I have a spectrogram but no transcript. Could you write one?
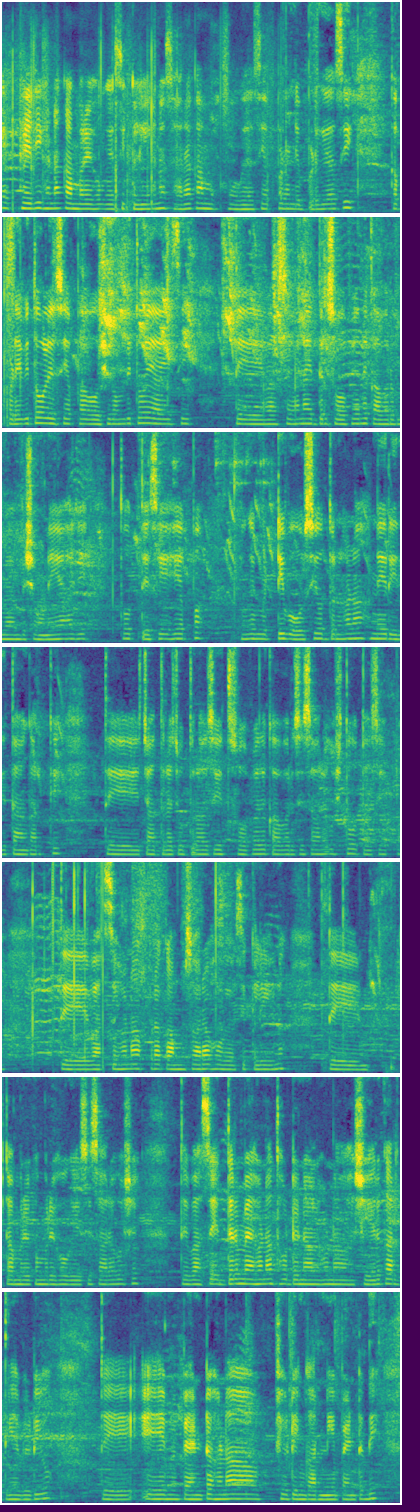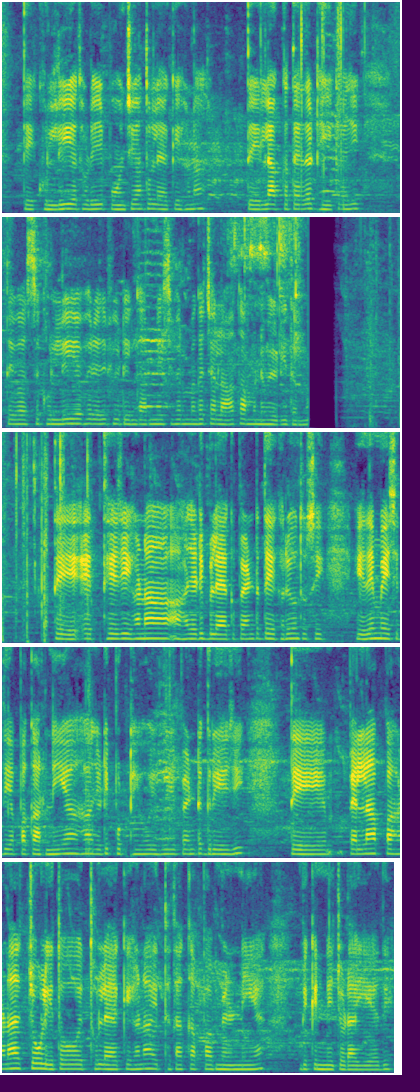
ਇੱਥੇ ਜੀ ਹੈ ਨਾ ਕਮਰੇ ਹੋ ਗਏ ਸੀ ਕਲੀਨ ਸਾਰਾ ਕੰਮ ਹੋ ਗਿਆ ਸੀ, ਆਪਣਾ ਨਿਬੜ ਗਿਆ ਸੀ, ਕੱਪੜੇ ਵੀ ਧੋ ਲਏ ਸੀ, ਆਪਾਂ ਵਾਸ਼ਰੂਮ ਵੀ ਧੋਏ ਆਏ ਸੀ, ਤੇ ਬਸ ਹੈ ਨਾ ਇੱਧਰ ਸੋਫਿਆਂ ਦੇ ਕਵਰ ਮੈਂ ਵਿਛਾਉਣੇ ਆ ਹਜੇ, ਧੋਤੇ ਸੀ ਇਹ ਆਪਾਂ, ਕਿਉਂਕਿ ਮਿੱਟੀ ਬਹੁਤ ਸੀ ਉਦੋਂ ਨਾ ਹਨੇਰੀ ਦੀ ਤਾਂ ਕਰਕੇ, ਤੇ ਚਾਦਰਾਂ ਚੁਦਰਾਂ ਸੀ, ਸੋਫੇ ਦੇ ਕਵਰ ਸੀ, ਸਾਰਾ ਕੁਝ ਧੋਤਾ ਸੀ ਆਪਾਂ, ਤੇ ਬਸ ਹਨਾ ਆਪਣਾ ਕੰਮ ਸਾਰਾ ਹੋ ਗਿਆ ਸੀ ਕਲੀਨ ਤੇ ਕਮਰੇ ਕਮਰੇ ਹੋ ਗਏ ਸੀ ਸਾਰਾ ਕੁਝ ਅਤੇ ਬਸ ਇੱਧਰ ਮੈਂ ਹੈ ਨਾ ਤੁਹਾਡੇ ਨਾਲ ਹੁਣ ਸ਼ੇਅਰ ਕਰਦੀ ਹਾਂ ਵੀਡੀਓ ਅਤੇ ਇਹ ਮੈਂ ਪੈਂਟ ਹੈ ਨਾ ਫਿਟਿੰਗ ਕਰਨੀ ਹੈ ਪੈਂਟ ਦੀ ਅਤੇ ਖੁੱਲੀ ਆ ਥੋੜ੍ਹੀ ਜਿਹੀ ਪਹੁੰਚਿਆਂ ਤੋਂ ਲੈ ਕੇ ਹੈ ਨਾ ਅਤੇ ਲੱਕ ਤਾਂ ਇਹਦਾ ਠੀਕ ਹੈ ਜੀ ਅਤੇ ਬਸ ਖੁੱਲੀ ਹੈ ਫਿਰ ਇਹਦੀ ਫਿਟਿੰਗ ਕਰਨੀ ਸੀ ਫਿਰ ਮੈਂ ਕਿਹਾ ਚੱਲ ਆਹ ਕੰਮ ਨਵੇੜੀ ਦਵਾਂ। ਤੇ ਇੱਥੇ ਜੀ ਹਨਾ ਆਹ ਜਿਹੜੀ ਬਲੈਕ ਪੈਂਟ ਦੇਖ ਰਹੇ ਹੋ ਤੁਸੀਂ, ਇਹਦੇ ਮੇਚ ਦੀ ਆਪਾਂ ਕਰਨੀ ਆ, ਆਹ ਜਿਹੜੀ ਪੁੱਠੀ ਹੋਈ ਹੋਈ ਪੈਂਟ ਗ੍ਰੇ ਜੀ। ਅਤੇ ਪਹਿਲਾਂ ਆਪਾਂ ਹੈ ਨਾ ਝੋਲੀ ਤੋਂ ਇੱਥੋਂ ਲੈ ਕੇ ਹੈ ਨਾ ਇੱਥੇ ਤੱਕ ਆਪਾਂ ਮਿਲਣੀ ਹੈ ਵੀ ਕਿੰਨੀ ਚੌੜਾਈ ਹੈ ਇਹਦੀ।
